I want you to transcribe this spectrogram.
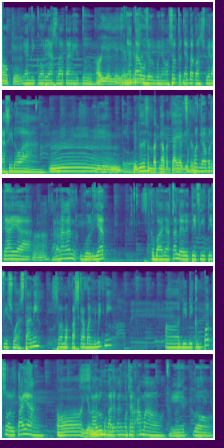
oke. yang di Korea Selatan itu. Oh iya iya iya ternyata usut punya usut ternyata konspirasi doang. Hmm. Gitu. jadi lu sempat nggak percaya gitu? Sempat gak percaya. Heeh. karena kan gue lihat kebanyakan dari TV-TV swasta nih selama pasca pandemik nih eh, Didi Kempot selalu tayang oh iya selalu benar. mengadakan konser amal gitu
